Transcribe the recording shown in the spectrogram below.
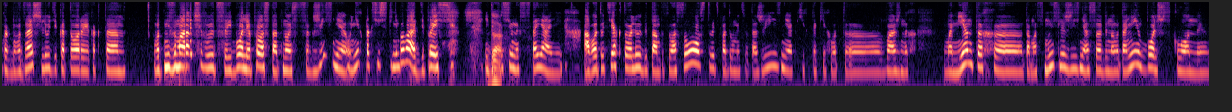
как бы, вот знаешь, люди, которые как-то вот не заморачиваются и более просто относятся к жизни, у них практически не бывает депрессии и да. депрессивных состояний. А вот у тех, кто любит там пофилософствовать, подумать вот о жизни, о каких-то таких вот э, важных моментах, э, там о смысле жизни особенно, вот они больше склонны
